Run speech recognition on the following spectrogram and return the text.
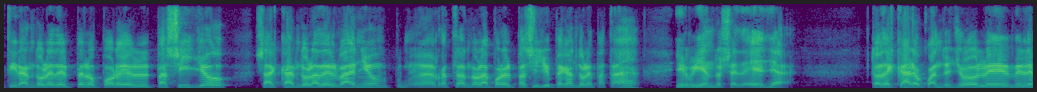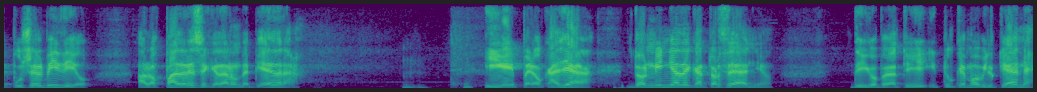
tirándole del pelo por el pasillo, sacándola del baño, arrastrándola por el pasillo y pegándole patadas y riéndose de ella. Entonces, claro, cuando yo le- les puse el vídeo, a los padres se quedaron de piedra. Y, pero calla, dos niñas de 14 años. Digo, pero a ti, ¿y tú qué móvil tienes?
